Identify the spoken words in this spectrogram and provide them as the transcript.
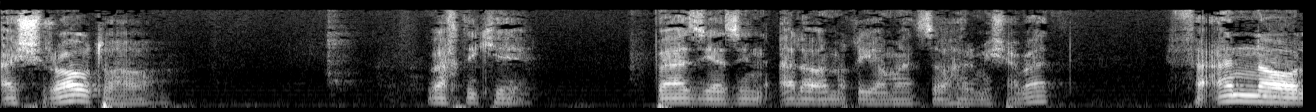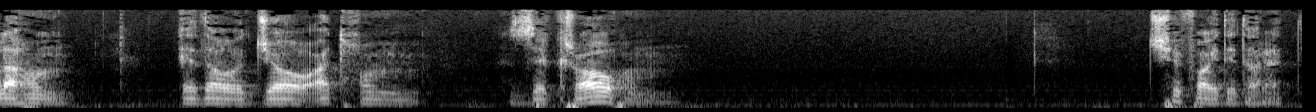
اشراتها وقتی که بعضی از این علائم قیامت ظاهر می شود فانا لهم اذا جاءتهم ذکراهم. چه فایده دارد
